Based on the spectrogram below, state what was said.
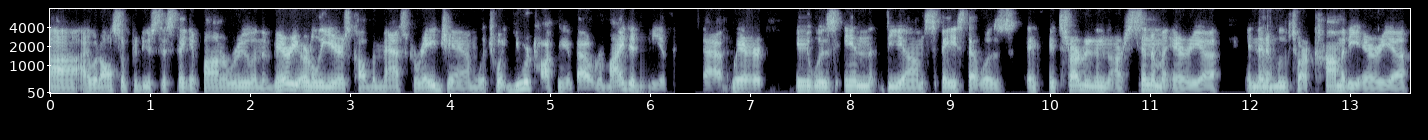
uh, I would also produce this thing at Bonnaroo in the very early years called the Masquerade Jam, which what you were talking about reminded me of that, where it was in the um, space that was it, it started in our cinema area and then Okay. it moved to our comedy area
